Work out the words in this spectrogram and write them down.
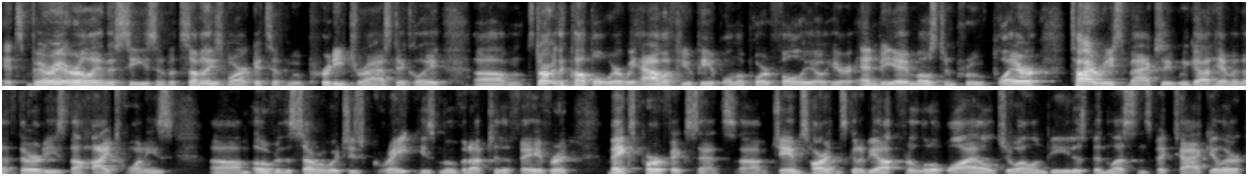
It's very early in the season, but some of these markets have moved pretty drastically. Um, start with a couple where we have a few people in the portfolio here. NBA most improved player, Tyrese Maxey. We got him in the 30s, the high 20s um, over the summer, which is great. He's moving up to the favorite. Makes perfect sense. Um, James Harden's going to be out for a little while. Joel Embiid has been less than spectacular,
